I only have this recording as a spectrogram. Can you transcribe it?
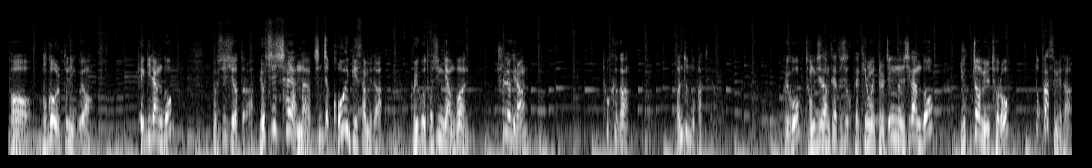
더 무거울 뿐이고요. 배기량도 몇 cc였더라? 몇 cc 차이 안 나요. 진짜 거의 비슷합니다. 그리고 더 신기한 건 출력이랑 토크가 완전 똑같아요. 그리고 정지 상태에서 시속 100km를 찍는 시간도 6.1초로 똑같습니다.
